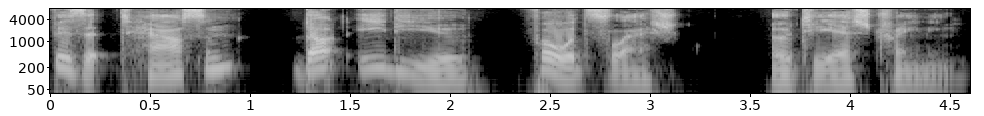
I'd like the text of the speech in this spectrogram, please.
visit towson.edu forward slash OTS training.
